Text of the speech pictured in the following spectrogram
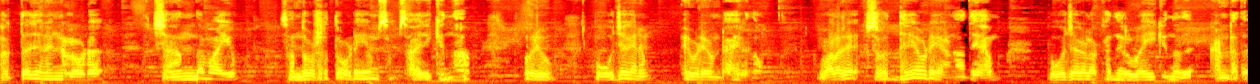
ഭക്തജനങ്ങളോട് ശാന്തമായും സന്തോഷത്തോടെയും സംസാരിക്കുന്ന ഒരു പൂജകനും ഇവിടെ ഉണ്ടായിരുന്നു. വളരെ ശ്രദ്ധയോടെയാണ് അദ്ദേഹം പൂജകളൊക്കെ നിർവഹിക്കുന്നത് കണ്ടത്.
